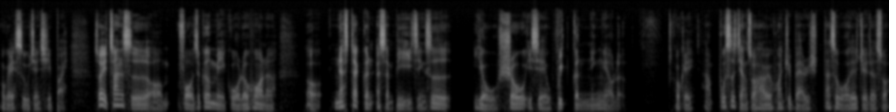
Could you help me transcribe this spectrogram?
，OK，四五千七百，所以暂时呃，for 这个美国的话呢，呃，Nasdaq 跟 S&P 已经是有收一些 weakening 了，OK，啊，不是讲说还会换去 bearish，但是我就觉得说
